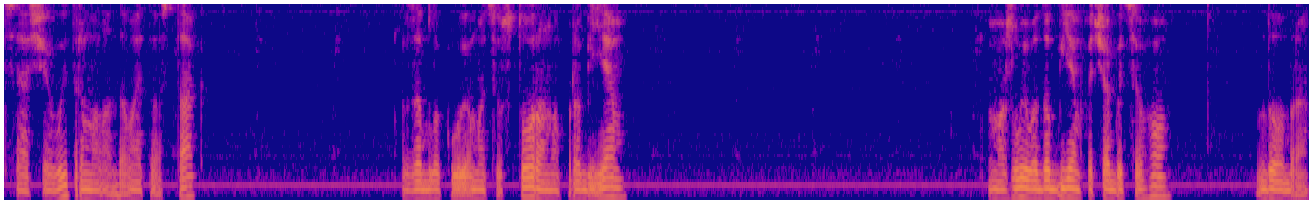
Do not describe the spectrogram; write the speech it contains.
Ця ще витримала. Давайте ось так. Заблокуємо цю сторону, проб'ємо. Можливо, доб'ємо хоча б цього. Добре.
